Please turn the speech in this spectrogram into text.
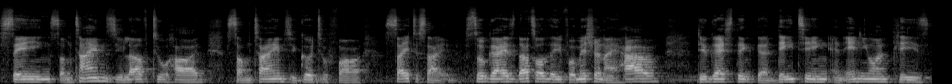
saying, Sometimes you love too hard, sometimes you go too far, side to side. So, guys, that's all the information I have. Do you guys think they're dating? And anyone, please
